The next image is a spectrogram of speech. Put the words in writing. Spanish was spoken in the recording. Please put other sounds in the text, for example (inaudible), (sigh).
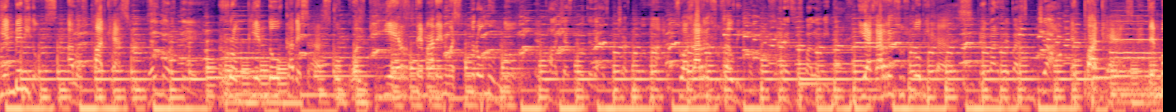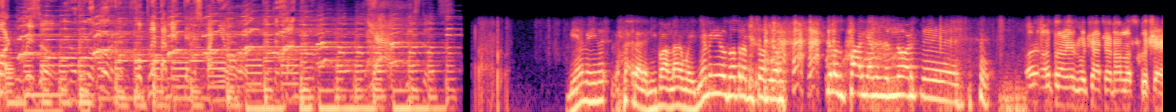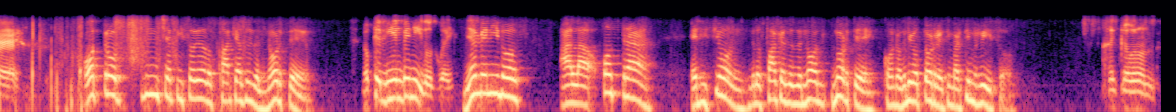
Bienvenidos a los podcasters del norte. rompiendo cabezas con cualquier tema de nuestro mundo. El podcast no te deja escuchar tu mamá. So agarren sus audífonos Agarren sus palomitas. y agarren sus cobijas. Prepárate para escuchar. El podcast de Martin Rizzo, Y Rodrigo Torres. completamente en español. Bienvenidos, (laughs) Espérate, ni puedo hablar, güey. Bienvenidos a otro episodio de los podcasts del norte. O- Otra vez, muchacho, no lo escuché. Otro pinche episodio de los podcasts del norte. No, que bienvenidos, güey. Bienvenidos a la otra edición de los podcasts del nor- norte con Rodrigo Torres y Martín Rizzo. Ay, cabrón.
